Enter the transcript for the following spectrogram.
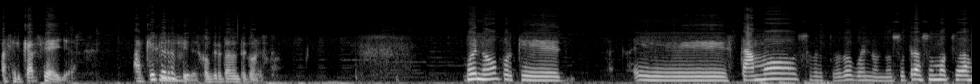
acercarse a ellas. ¿A qué te Sí. refieres concretamente con esto? Bueno, porque eh, estamos, sobre todo, bueno, nosotras somos todas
